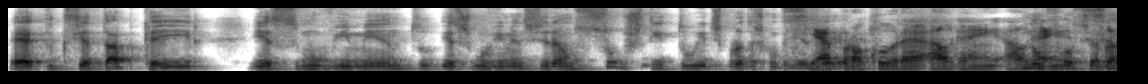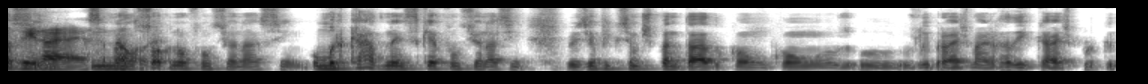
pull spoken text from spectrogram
é de que se a TAP cair, esse movimento, esses movimentos serão substituídos por outras companhias Se há procura, alguém, alguém servirá assim. essa procura. Não, só que não funciona assim. O mercado nem sequer funciona assim. Eu fico sempre espantado com, com os, os, liberais mais radicais, porque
